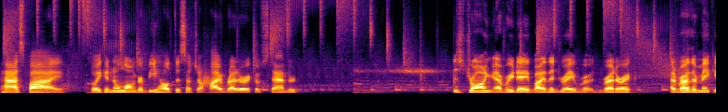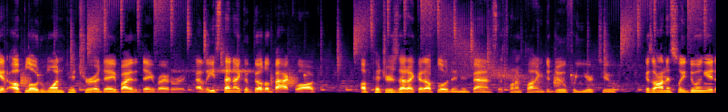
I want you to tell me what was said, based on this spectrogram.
pass by so I can no longer be held to such a high rhetoric of standard. This drawing every day by the day rhetoric, I'd rather make it upload one picture a day by the day rhetoric. At least then I could build a backlog of pictures that I could upload in advance. That's what I'm planning to do for year two. Because honestly, doing it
